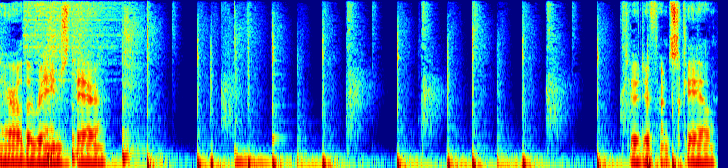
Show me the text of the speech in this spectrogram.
Narrow the range there. To a different scale.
